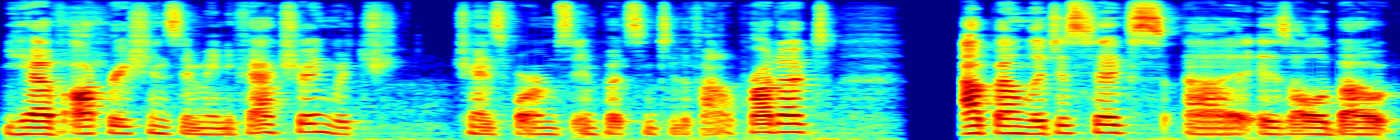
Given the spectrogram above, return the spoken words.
You have operations and manufacturing, which transforms inputs into the final product. Outbound logistics uh, is all about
